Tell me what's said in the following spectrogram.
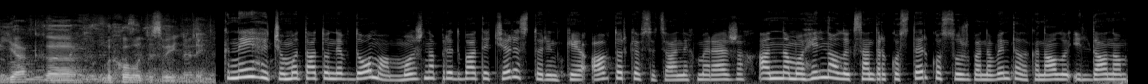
як е, виховувати своїх дітей. Книги Чому тато не вдома можна придбати через сторінки авторки в соціальних мережах. Анна Могильна, Олександр Костирко, служба новин телеканалу Ільдана.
